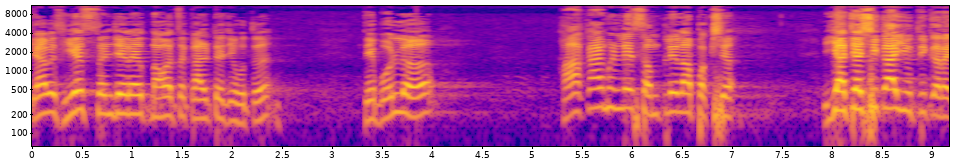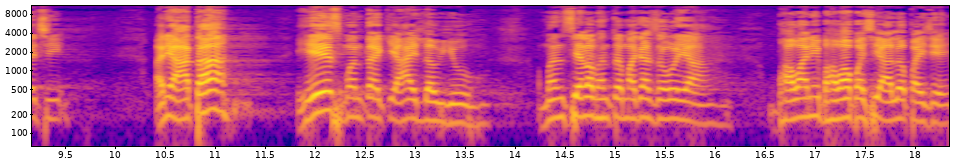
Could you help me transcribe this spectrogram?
त्यावेळेस हेच संजय राऊत नावाचं कार्ट जे होतं ते बोललं हा काय म्हणले संपलेला पक्ष. याच्याशी काय युती करायची? आणि आता हेच म्हणताय की आय लव्ह यू मनसेला म्हणतं माझ्या जवळ या. भावानी भावापाशी आलं पाहिजे.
